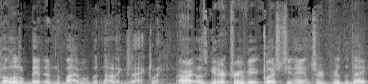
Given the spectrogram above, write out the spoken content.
a little bit in the Bible, but not exactly. All right, let's get our trivia question answered for the day.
